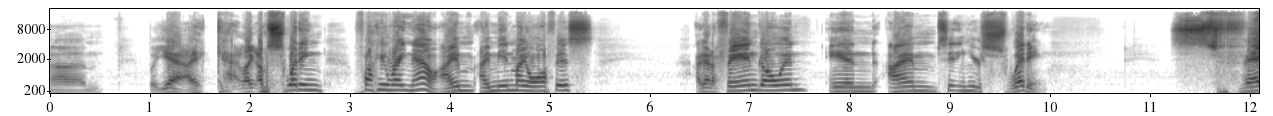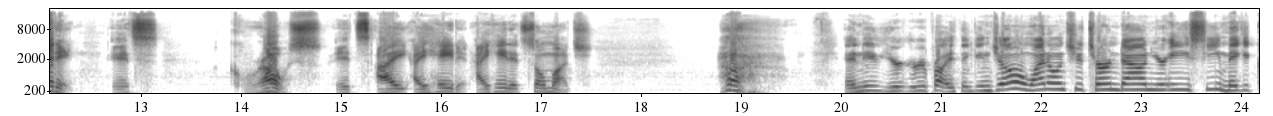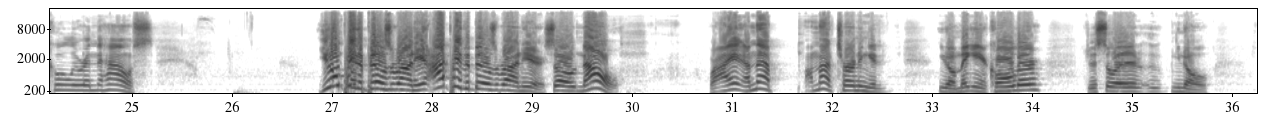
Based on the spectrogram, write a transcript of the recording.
Um, but yeah, I like I'm sweating fucking right now. I'm I'm in my office. I got a fan going and I'm sitting here sweating. Sweating. It's gross. It's I I hate it. I hate it so much. and you, you're you're probably thinking, Joe, why don't you turn down your AC, make it cooler in the house? You don't pay the bills around here. I pay the bills around here. So no, right? I'm not. I'm not turning it. You know, making it colder just so it. You know,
